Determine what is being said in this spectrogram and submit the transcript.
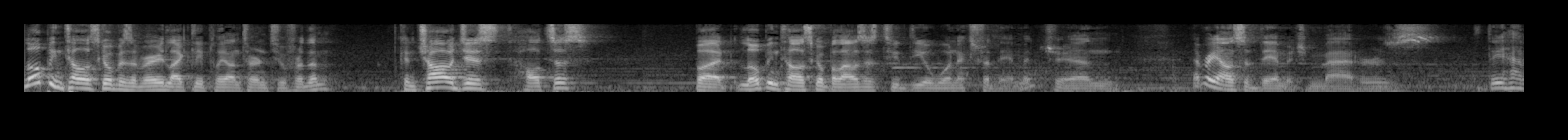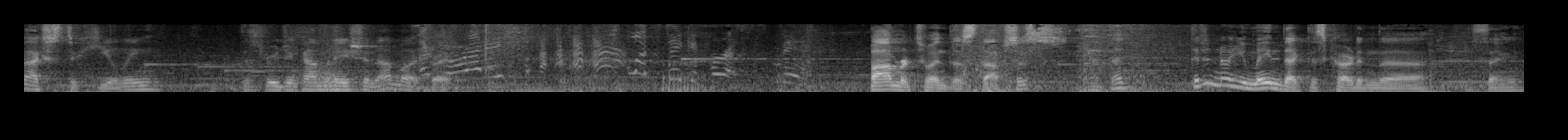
Loping Telescope is a very likely play on turn 2 for them. Conchal just halts us, but Loping Telescope allows us to deal 1 extra damage, and every ounce of damage matters. Do they have access to healing? This region combination? Not much, right? Ready? Let's take it for a spin. Bomber Twin does stops us. Uh, That, didn't know you main deck this card in the thing.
